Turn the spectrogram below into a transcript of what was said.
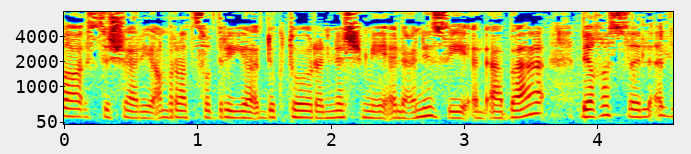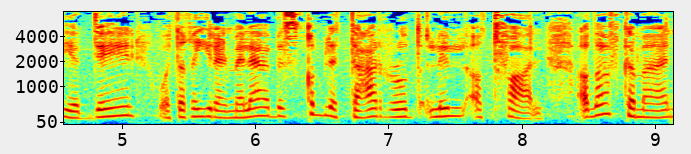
أخصائي استشاري أمراض صدرية الدكتور النشمي العنزي الآباء بغسل اليدين وتغيير الملابس قبل التعرض للأطفال. أضاف كمان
